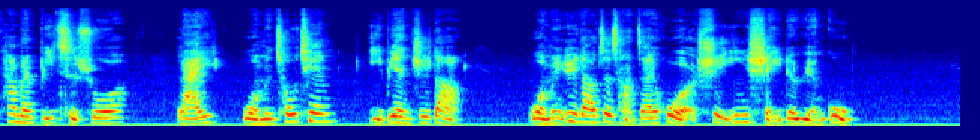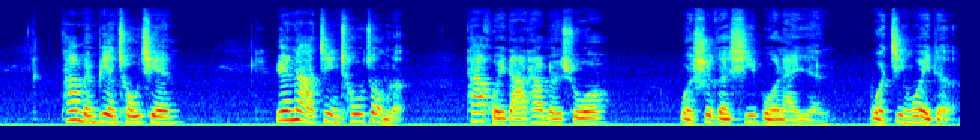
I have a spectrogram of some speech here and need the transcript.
他们彼此说：“来，我们抽签，以便知道。”我们遇到这场灾祸是因谁的缘故？他们便抽签，约纳竟抽中了。他回答他们说：“我是个希伯来人，我敬畏的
